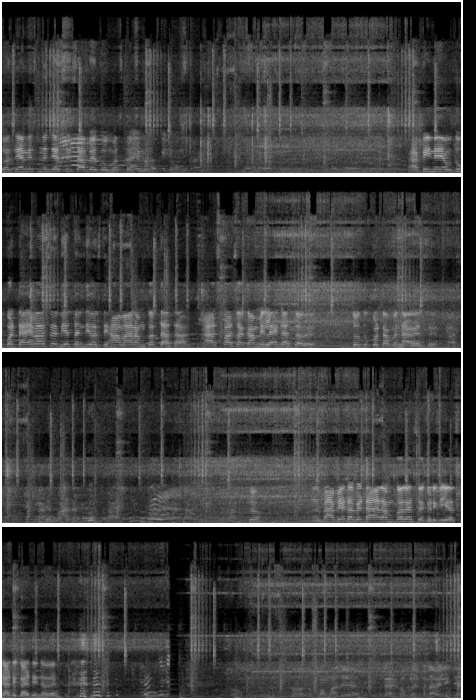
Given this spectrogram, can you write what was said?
જો જેનિસ ને જેસી સાહેબ બહુ મસ્ત છે ભાભીને એવું દુપટ્ટા આવ્યા છે, બે ત્રણ દિવસથી હા આરામ કરતા હતા. આસપાસા કામે લાગ્યા છે હવે, જો દુપટ્ટા બનાવે છે. બા બેઠા બેઠા આરામ કરે છે, ઘડીક લેસ કાઢી કાઢીને હવે. તો બનાવેલી છે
